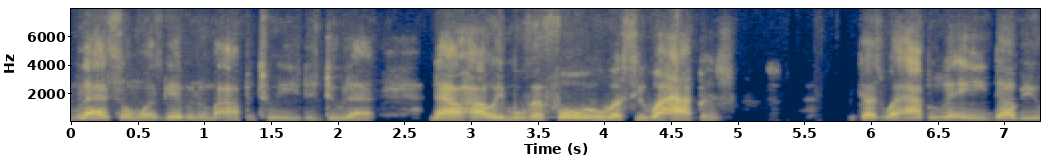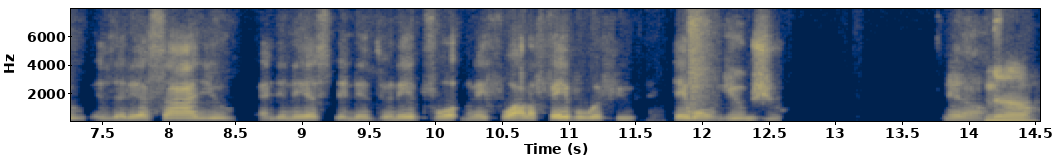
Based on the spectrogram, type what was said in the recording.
glad someone's giving him an opportunity to do that. Now, how we moving forward, we'll see what happens. Because what happens with AEW is that they'll sign you, and then they and then when they fall when they fall out of favor with you, they won't use you. You know, No,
